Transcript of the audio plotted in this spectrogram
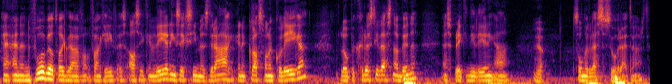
En, en een voorbeeld wat ik daarvan van geef is als ik een leerling zich zie misdragen in een klas van een collega, loop ik gerust die les naar binnen en spreek ik die leerling aan. Ja. Zonder les te storen uiteraard.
